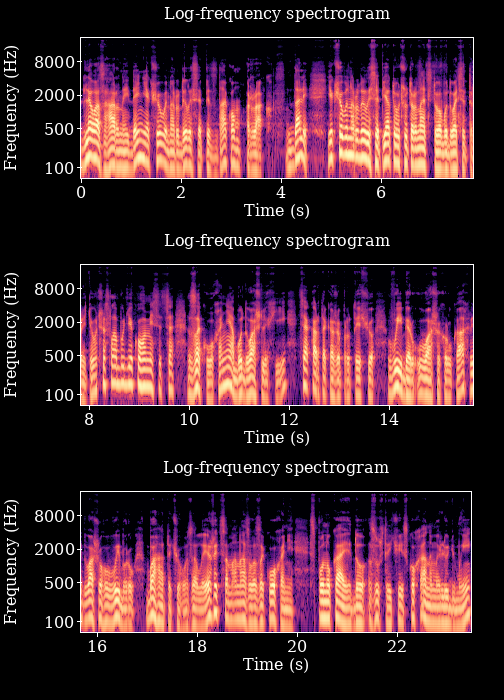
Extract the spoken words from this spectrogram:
Для, вас гарний день, якщо ви народилися під знаком рак. Далі, якщо ви народилися 5, 14 або 23 числа будь-якого місяця, закохані або два шляхи, ця карта каже про те, що вибір у ваших руках, від вашого вибору багато чого залежить. Сама назва закохані спонукає до зустрічі з коханими людьми.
